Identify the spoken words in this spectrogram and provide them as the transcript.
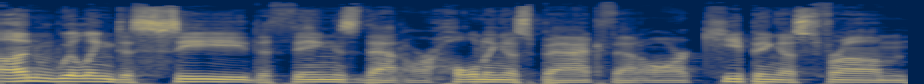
unwilling to see the things that are holding us back that are keeping us from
